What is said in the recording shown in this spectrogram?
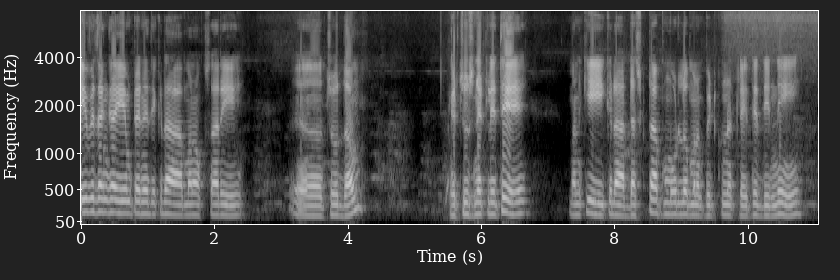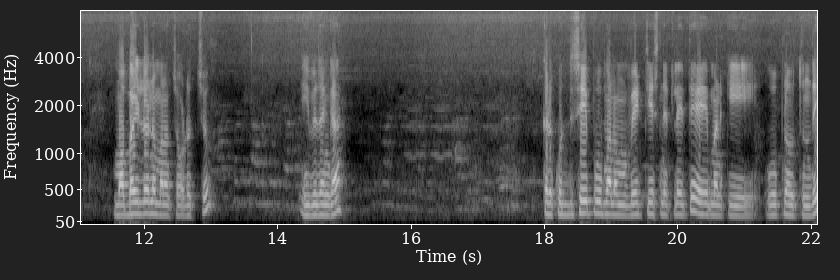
ఏ విధంగా ఏమిటనేది ఇక్కడ మనం ఒకసారి చూద్దాం. ఇక్కడ చూసినట్లయితే మనకి ఇక్కడ డెస్క్టాప్ మోడ్లో మనం పెట్టుకున్నట్లయితే దీన్ని మొబైల్లోనే మనం చూడొచ్చు. ఈ విధంగా ఇక్కడ కొద్దిసేపు మనం వెయిట్ చేసినట్లయితే మనకి ఓపెన్ అవుతుంది.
